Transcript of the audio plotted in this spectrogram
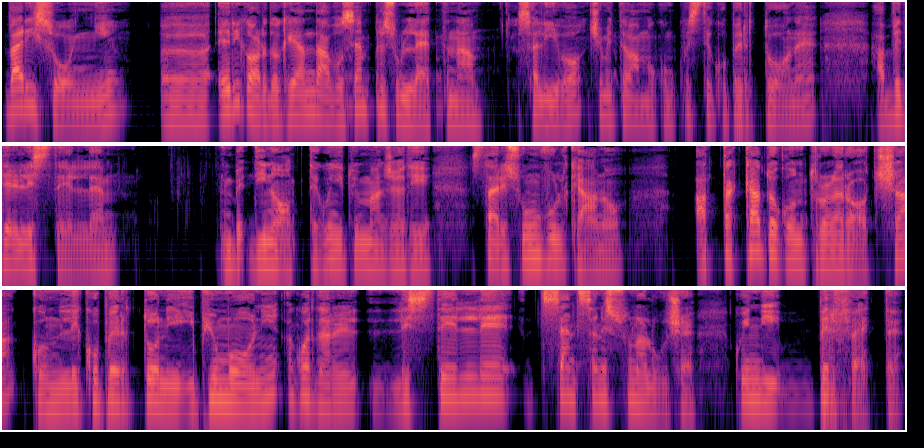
vari sogni eh, e ricordo che andavo sempre sull'Etna, salivo, ci mettevamo con queste copertone a vedere le stelle di notte. Quindi tu immaginati stare su un vulcano attaccato contro la roccia con le copertoni, i piumoni a guardare le stelle senza nessuna luce, quindi perfette.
